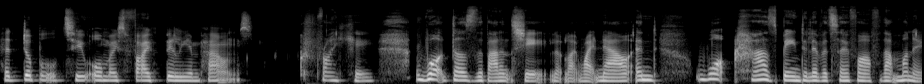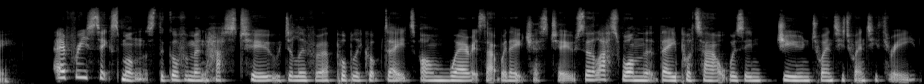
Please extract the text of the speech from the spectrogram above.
had doubled to almost five billion pounds. Crikey. What does the balance sheet look like right now? And what has been delivered so far for that money? Every six months, the government has to deliver a public update on where it's at with HS2. So the last one that they put out was in June 2023.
